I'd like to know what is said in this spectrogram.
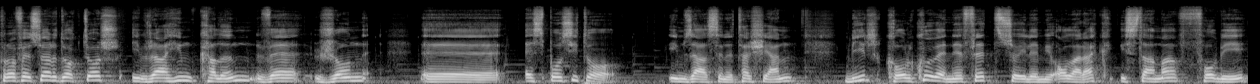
Profesör Doktor İbrahim Kalın ve John e, Esposito imzasını taşıyan bir korku ve nefret söylemi olarak İslamofobi,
